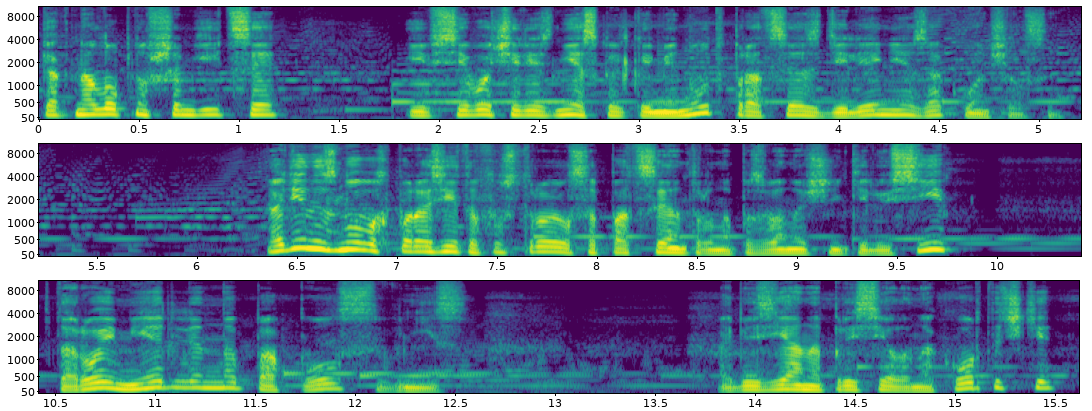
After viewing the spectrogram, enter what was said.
как на лопнувшем яйце, и всего через несколько минут процесс деления закончился. Один из новых паразитов устроился по центру на позвоночнике Люси, второй медленно пополз вниз. Обезьяна присела на корточки —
